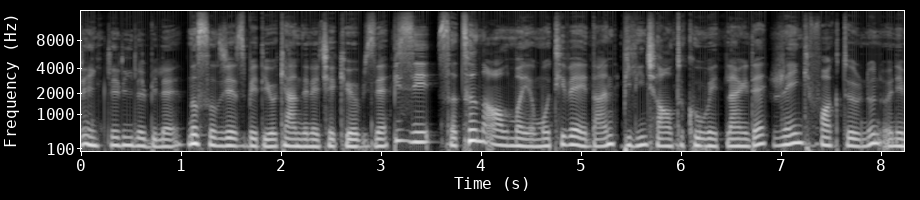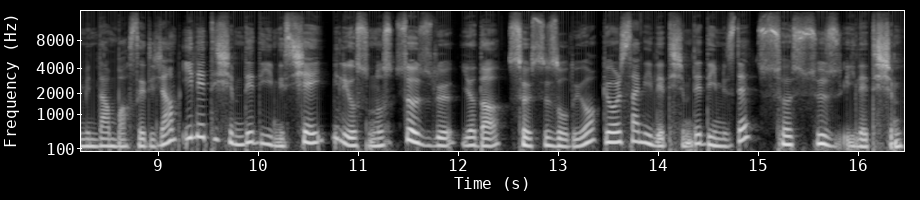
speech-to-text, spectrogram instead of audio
renkleriyle bile nasıl cezbediyor, kendine çekiyor bizi. Bizi satın almaya motive eden bilinçaltı kuvvetlerde renk faktörünün öneminden bahsedeceğim. İletişim dediğimiz şey biliyorsunuz sözlü ya da sözsüz oluyor. Görsel iletişim dediğimizde sözsüz iletişim.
